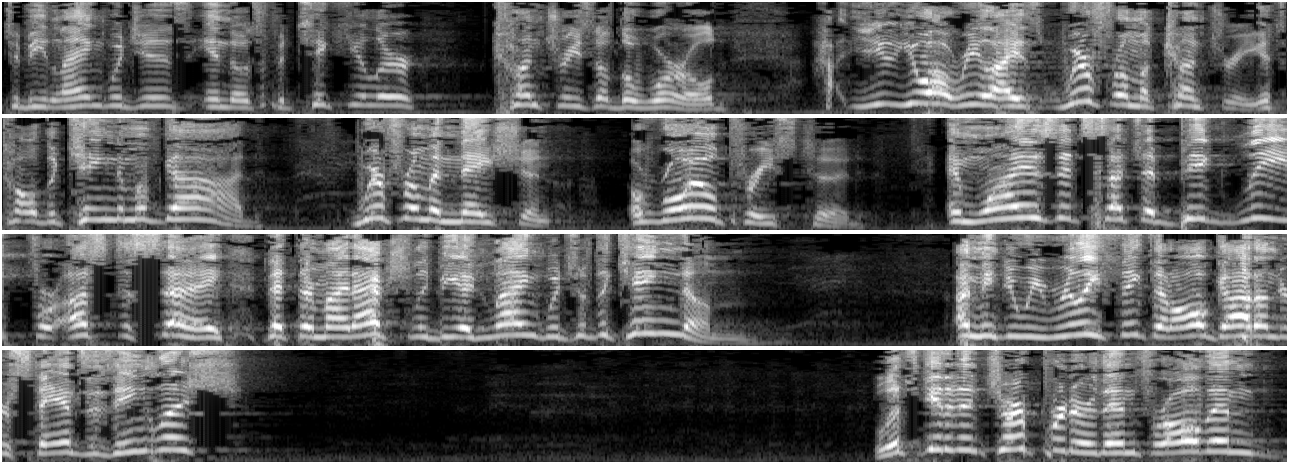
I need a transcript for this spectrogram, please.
to be languages in those particular countries of the world, you, you all realize we're from a country. It's called the kingdom of God. We're from a nation, a royal priesthood. And why is it such a big leap for us to say that there might actually be a language of the kingdom? I mean, do we really think that all God understands is English? Let's get an interpreter then for all them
